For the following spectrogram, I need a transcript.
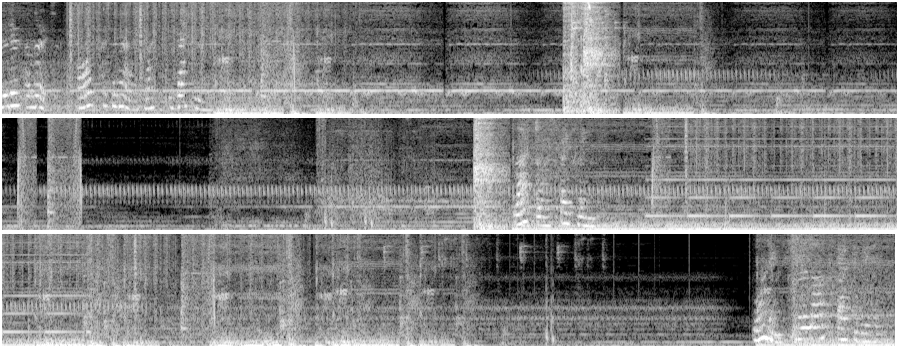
Intruder alert. All personnel must evacuate. Blast door strike Warning, airlock activated.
